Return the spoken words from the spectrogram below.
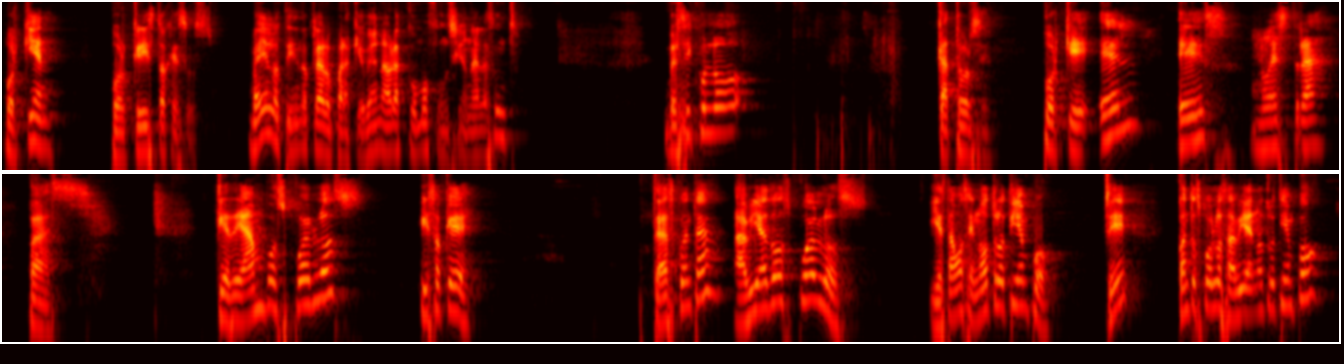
¿por quién? Por Cristo Jesús. Váyanlo teniendo claro para que vean ahora cómo funciona el asunto. Versículo 14. Porque Él es nuestra paz. Que de ambos pueblos hizo qué? ¿Te das cuenta? Había dos pueblos y estamos en otro tiempo. ¿Sí? ¿Cuántos pueblos había en otro tiempo?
